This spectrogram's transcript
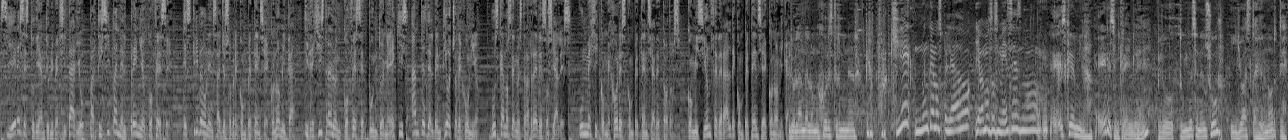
Si eres estudiante universitario, participa en el premio COFESE. Escribe un ensayo sobre competencia económica y regístralo en COFESE.mx antes del 28 de junio. Búscanos en nuestras redes sociales. Un México mejor es competencia de todos. Comisión Federal de Competencia Económica. Yolanda, lo mejor es terminar. ¿Pero por qué? Nunca hemos peleado. Llevamos dos meses, ¿no? Es que, mira, eres increíble, ¿eh? Pero tú vives en el sur y yo hasta el norte.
